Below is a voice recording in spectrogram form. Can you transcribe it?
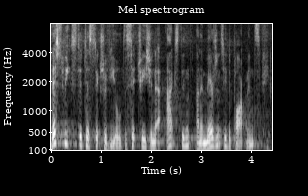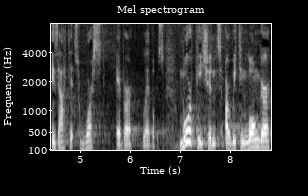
This week's statistics revealed the situation at accident and emergency departments is at its worst ever levels. More patients are waiting longer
